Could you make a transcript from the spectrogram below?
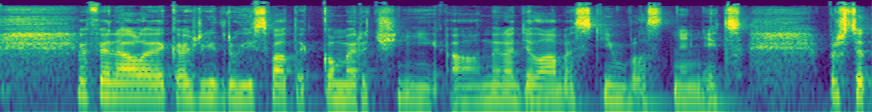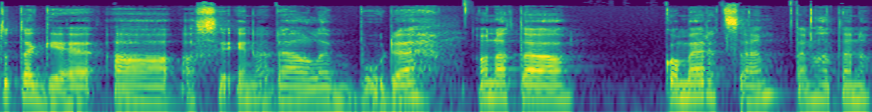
Ve finále je každý druhý svátek komerční a nenaděláme s tím vlastně nic. Prostě to tak je a asi i nadále bude. Ona ta komerce, tenhle ten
